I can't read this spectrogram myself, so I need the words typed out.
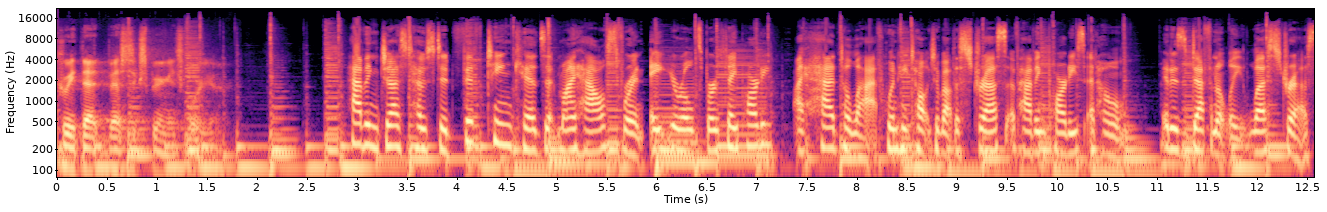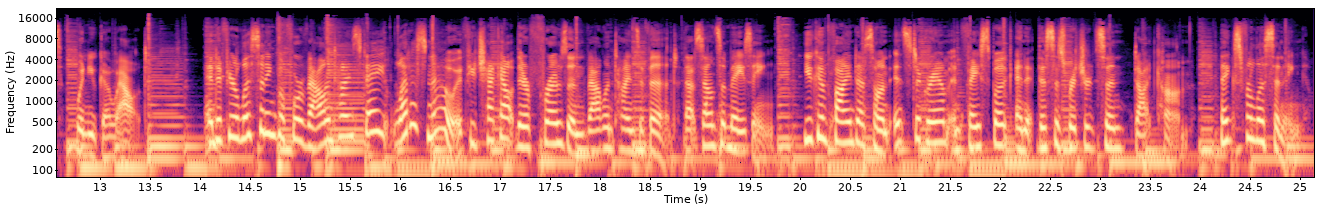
create that best experience for you. Having just hosted 15 kids at my house for an eight year old's birthday party, I had to laugh when he talked about the stress of having parties at home. It is definitely less stress when you go out. And if you're listening before Valentine's Day, let us know if you check out their Frozen Valentine's event. That sounds amazing. You can find us on Instagram and Facebook and at thisisrichardson.com. Thanks for listening.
